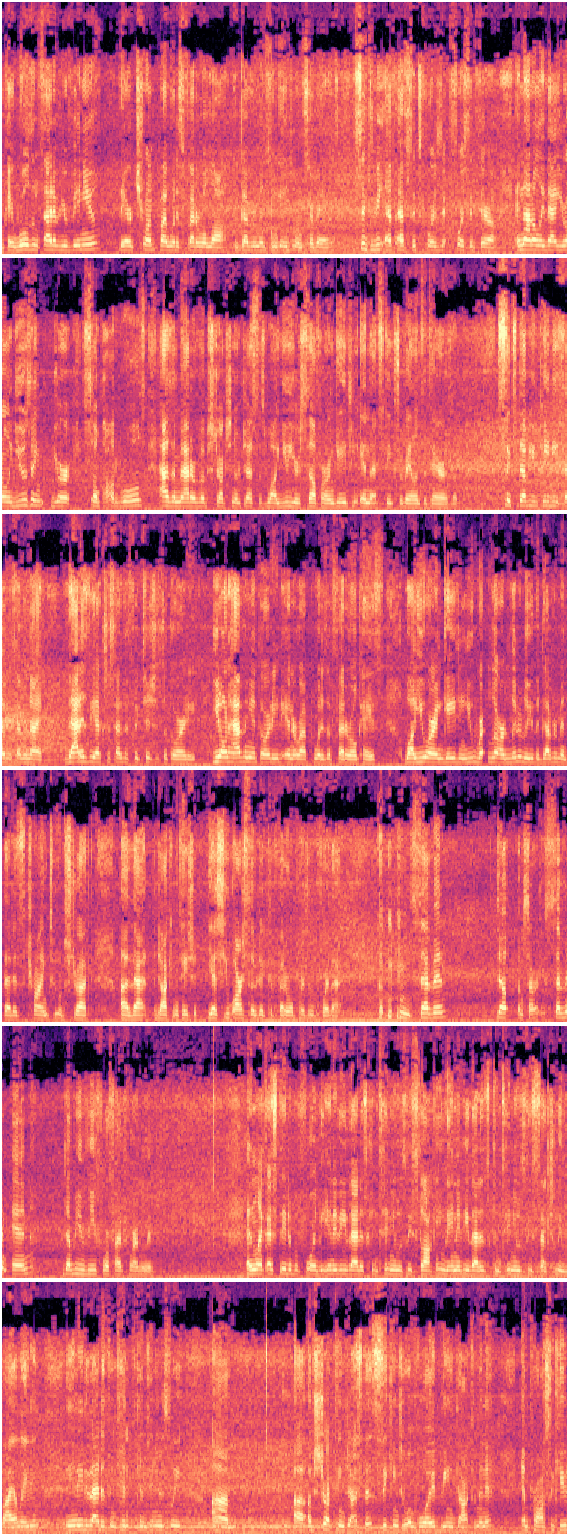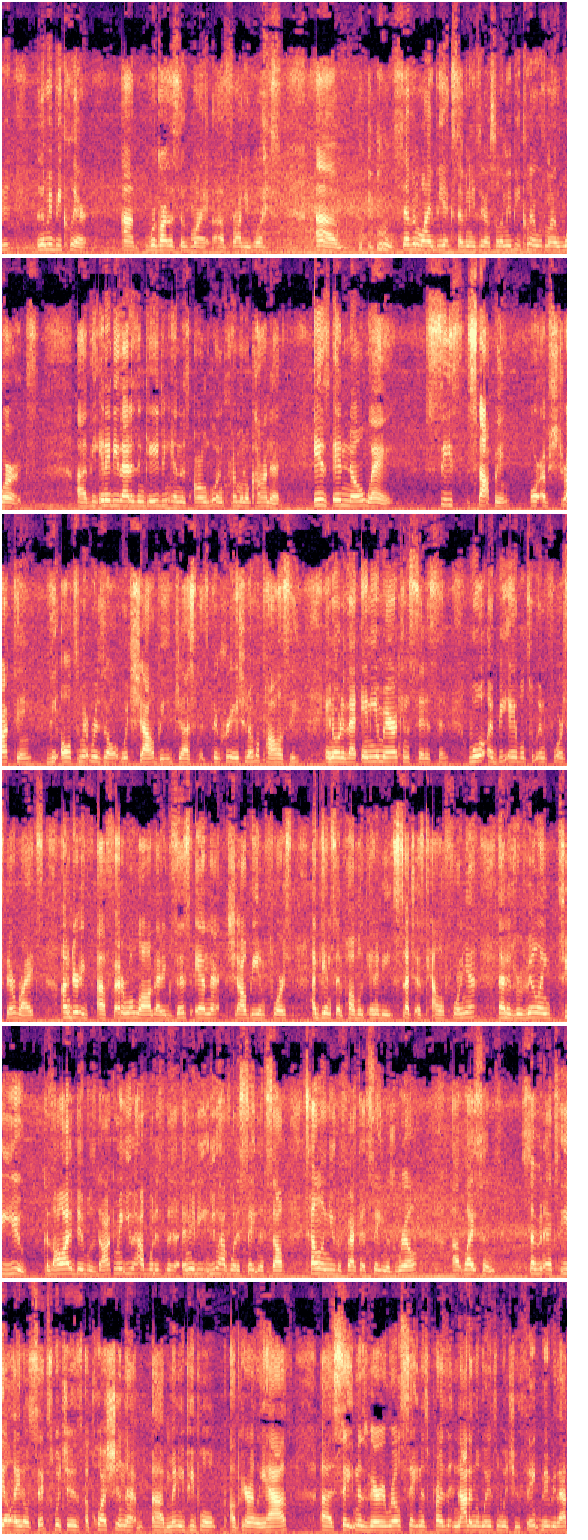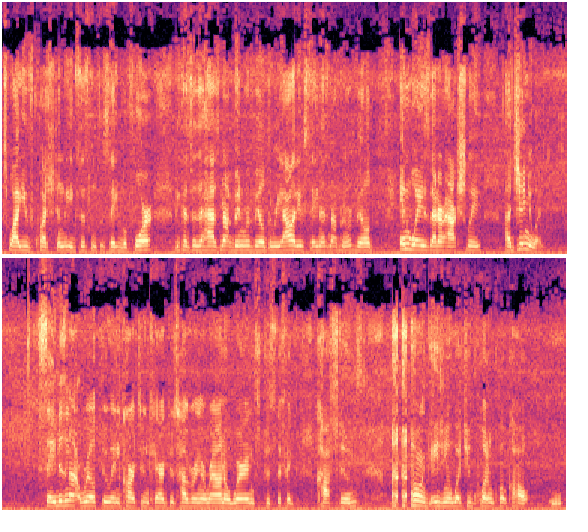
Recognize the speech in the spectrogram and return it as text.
Okay, rules inside of your venue, they are trumped by what is federal law. The government's engaging in surveillance. 6BFF 6460. And not only that, you're only using your so called rules as a matter of obstruction of justice while you yourself are engaging in that state surveillance and terrorism. 6WPD 779. That is the exercise of fictitious authority. You don't have any authority to interrupt what is a federal case. While you are engaging, you are literally the government that is trying to obstruct uh, that documentation. Yes, you are subject to federal prison for that. 7, I'm sorry, 7N WV454, I believe. And like I stated before, the entity that is continuously stalking, the entity that is continuously sexually violating, the entity that is con- continuously um, uh, obstructing justice, seeking to avoid being documented and prosecuted. Let me be clear, um, regardless of my uh, froggy voice, um, 7YBX780. So let me be clear with my words. Uh, the entity that is engaging in this ongoing criminal conduct is in no way cease stopping or obstructing the ultimate result, which shall be justice. The creation of a policy in order that any American citizen will be able to enforce their rights under a federal law that exists and that shall be enforced against a public entity such as California that is revealing to you. Because all I did was document. You have what is the entity, you have what is Satan itself telling you the fact that Satan is real. Uh, license 7XEL806, which is a question that uh, many people apparently have. Uh, Satan is very real. Satan is present, not in the ways in which you think. Maybe that's why you've questioned the existence of Satan before, because it has not been revealed. The reality of Satan has not been revealed in ways that are actually uh, genuine. Satan is not real through any cartoon characters hovering around or wearing specific costumes or engaging in what you quote unquote call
